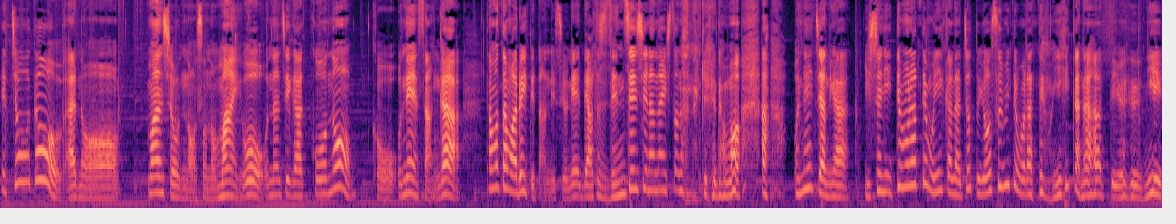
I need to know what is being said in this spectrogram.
でちょうどあのー、マンションのその前を同じ学校のこうお姉さんがたまたま歩いてたんですよね。で、私全然知らない人なんだけれども、あ、お姉ちゃんが一緒に行ってもらってもいいかな、ちょっと様子見てもらってもいいかなっていうふうに、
